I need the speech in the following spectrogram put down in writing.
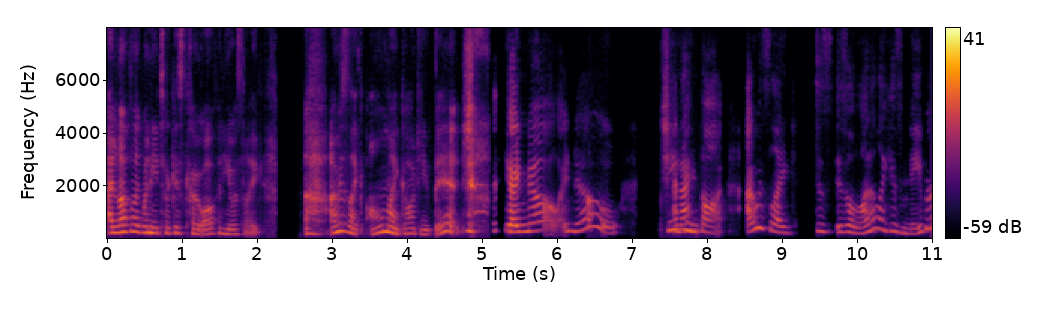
I love like when he took his coat off and he was like, uh, I was like, oh my god, you bitch. I know, I know. And I thought I was like, does is Alana like his neighbor?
